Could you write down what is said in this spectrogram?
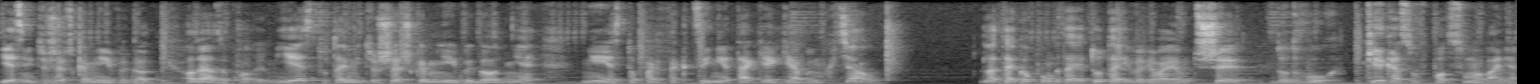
jest mi troszeczkę mniej wygodnie. Od razu powiem. Jest tutaj mi troszeczkę mniej wygodnie. Nie jest to perfekcyjnie tak, jak ja bym chciał. Dlatego punkt daję tutaj i wygrywają 3 do 2. Kilka słów podsumowania.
